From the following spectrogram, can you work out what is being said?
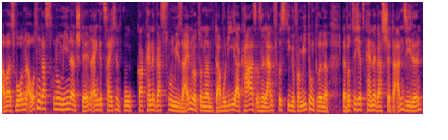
aber es wurden Außengastronomien an Stellen eingezeichnet, wo gar keine Gastronomie sein wird, sondern da, wo die IHK ist, ist eine langfristige Vermietung drin. Da wird sich jetzt keine Gaststätte ansiedeln.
